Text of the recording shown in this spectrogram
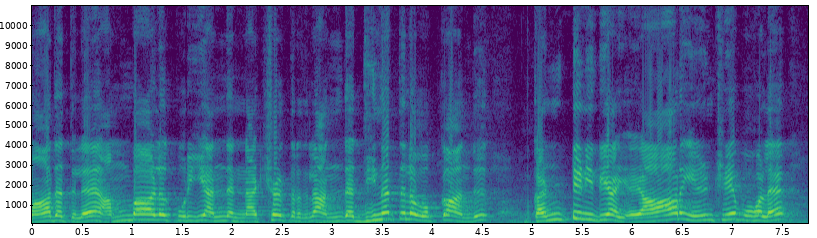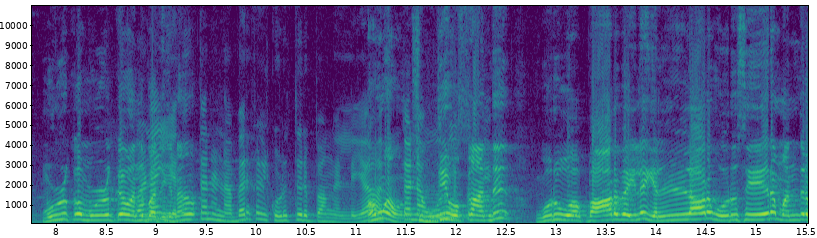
மாதத்துல அம்பாளுக்குரிய அந்த நட்சத்திரத்துல அந்த தினத்துல உட்காந்து கண்டினியூட்டியா யாரும் எழுந்தே போகல. முழுக்க முழுக்க வந்து பாத்தீங்கன்னா எத்தனை நபர்கள் கொடுத்திருப்பாங்க இல்லையா? ஆமா சுத்தி ஒரு உட்காந்து குரு பார்வையில எல்லாரும் ஒரு சேர மந்திர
